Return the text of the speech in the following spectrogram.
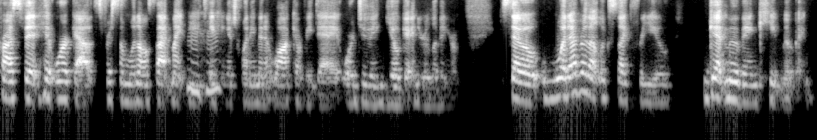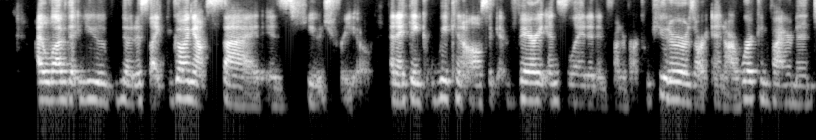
CrossFit, HIIT workouts. For someone else, that might be mm-hmm. taking a 20 minute walk every day or doing yoga in your living room. So, whatever that looks like for you, get moving, keep moving. I love that you notice like going outside is huge for you. And I think we can also get very insulated in front of our computers or in our work environment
